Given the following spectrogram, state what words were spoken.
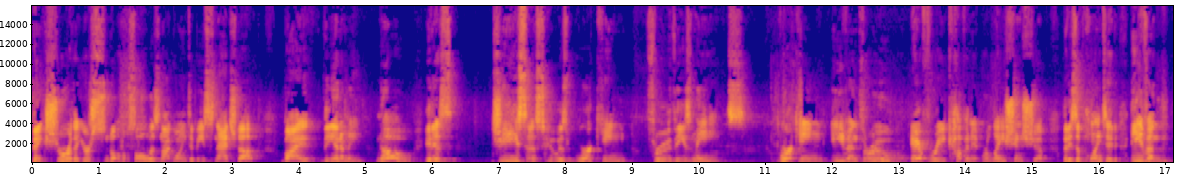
make sure that your soul is not going to be snatched up? By the enemy? No, it is Jesus who is working through these means, working even through every covenant relationship that is appointed, even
